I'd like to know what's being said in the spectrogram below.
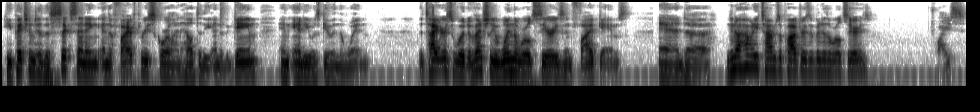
He pitched into the sixth inning and the 5 3 scoreline held to the end of the game, and Andy was given the win. The Tigers would eventually win the World Series in five games. And uh, you know how many times the Padres have been to the World Series? twice,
